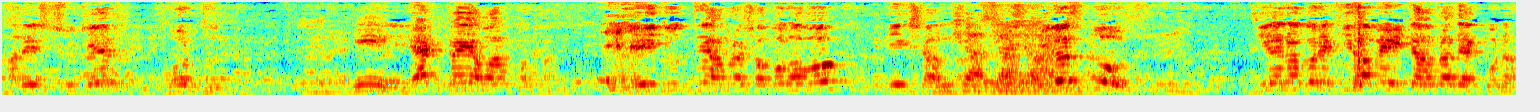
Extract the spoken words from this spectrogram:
ধানের সুচের ভোট যুদ্ধ। একটাই আমার কথা। এই যুদ্ধে আমরা সফল হব ইনশাআল্লাহ। পিরোজপুর জিয়ানগরে কি হবে এইটা আমরা দেখব না।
